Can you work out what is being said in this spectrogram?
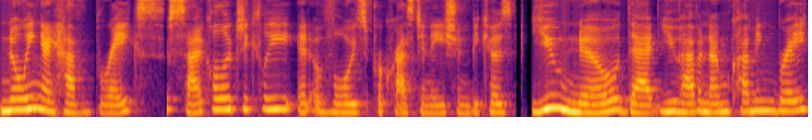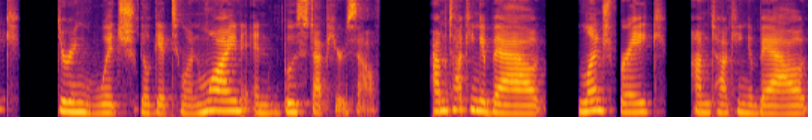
Knowing I have breaks psychologically, it avoids procrastination because you know that you have an upcoming break during which you'll get to unwind and boost up yourself. I'm talking about lunch break, I'm talking about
